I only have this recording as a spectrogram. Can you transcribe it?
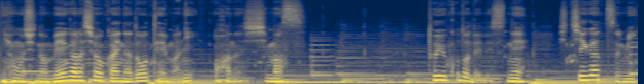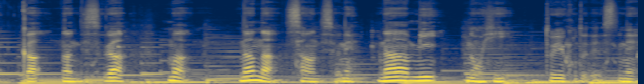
日本酒の銘柄紹介などをテーマにお話しします。ということでですね7月3日なんですがまあ73ですよね。波の日ということでですね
